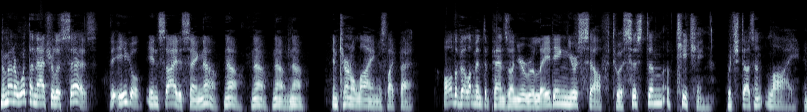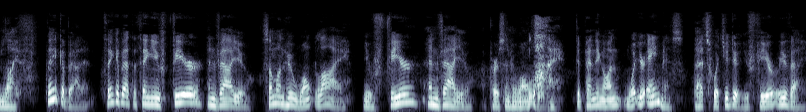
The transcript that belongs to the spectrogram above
No matter what the naturalist says, the eagle inside is saying no, no, no, no, no. Internal lying is like that. All development depends on your relating yourself to a system of teaching which doesn't lie in life. Think about it. Think about the thing you fear and value. Someone who won't lie. You fear and value a person who won't lie, depending on what your aim is. That's what you do. You fear or you value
